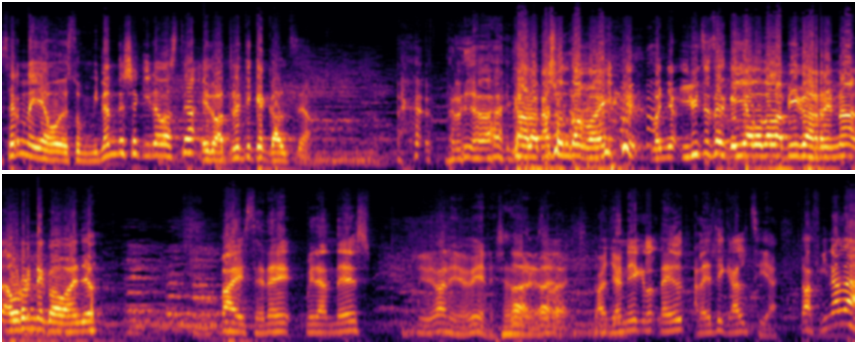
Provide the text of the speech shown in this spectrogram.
Zer nahiago duzu, Mirandesek irabaztea edo Atletikek galtzea? Berdina da, Claro, kaso honetan bai, baina iruditzen zait gehiago dela bigarrena aurrenekoa baino. bai, zenei, Mirandés, ni ba, ni be bien, esan Bai, dut, bai, esan bai. Baina nik nahi dut aletik altzia. Eta finala,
